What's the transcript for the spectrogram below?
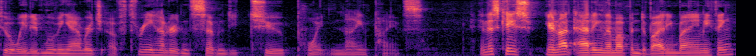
to a weighted moving average of 372.9 pints. In this case, you're not adding them up and dividing by anything.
